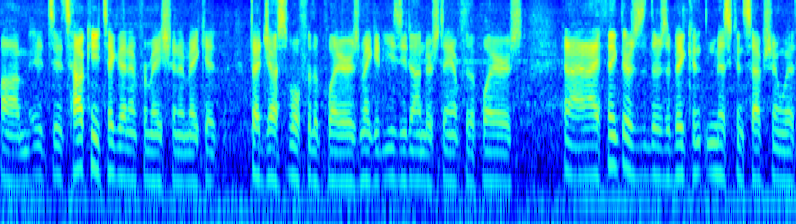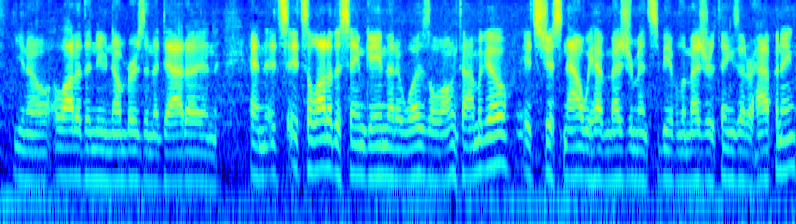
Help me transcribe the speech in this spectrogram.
Um, it's, it's how can you take that information and make it digestible for the players, make it easy to understand for the players, and I, and I think there's there's a big con- misconception with you know a lot of the new numbers and the data, and and it's it's a lot of the same game that it was a long time ago. It's just now we have measurements to be able to measure things that are happening.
